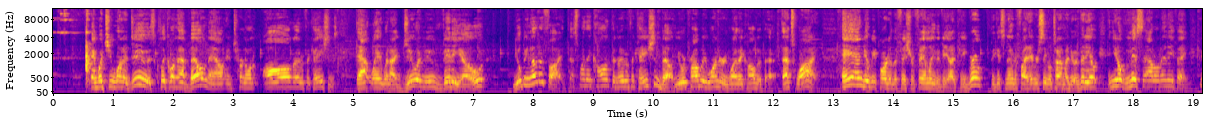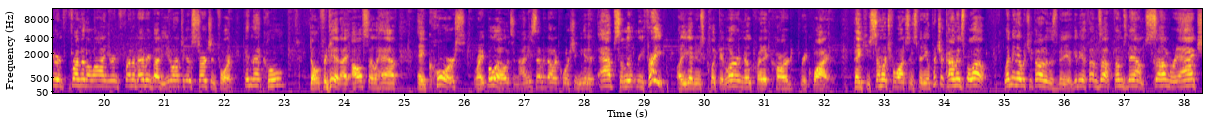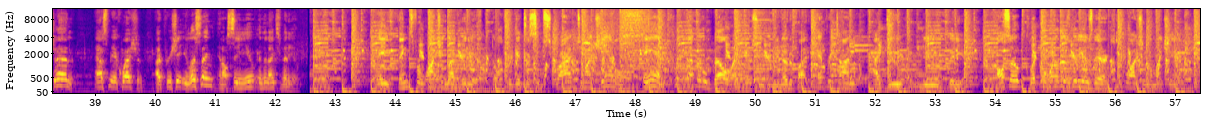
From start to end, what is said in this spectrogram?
and what you want to do is click on that bell now and turn on all notifications. That way when I do a new video you'll be notified. That's why they call it the notification bell. You were probably wondering why they called it that. That's why. And you'll be part of the Fisher family the VIP group that gets notified every single time I do a video and you don't miss out on anything. You're in front of the line. You're in front of everybody. You don't have to go searching for it. Isn't that cool? Don't forget I also have a course right below. It's a $97 course. You can get it absolutely free. All you gotta do is click and learn. No credit card required. Thank you so much for watching this video. Put your comments below. Let me know what you thought of this video. Give me a thumbs up thumbs down some reaction. Ask me a question. I appreciate you listening and I'll see you in the next video. Hey, thanks for watching my video. Don't forget to subscribe to my channel and click that little bell right there so you can be notified every time I do a new video also click on one of those videos there. Keep watching on my channel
